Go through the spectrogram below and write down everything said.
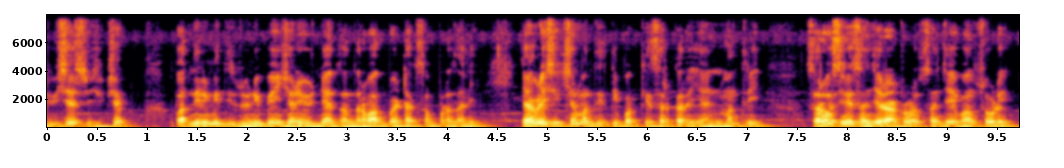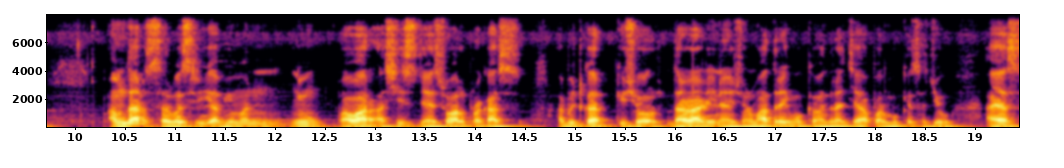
विशेष शिक्षक पद निर्मिती जुनी पेन्शन योजनेसंदर्भात बैठक संपन्न झाली. यावेळी शिक्षण मंत्री दीपक केसरकर यांनी मंत्री सर्वश्री संजय राठोड संजय बनसोडे आमदार सर्वश्री अभिमन्यू पवार आशिष जयस्वाल प्रकाश आबिटकर किशोर दराडी ज्ञानेश्वर म्हात्रे मुख्यमंत्र्यांचे अपर मुख्य सचिव आय एस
